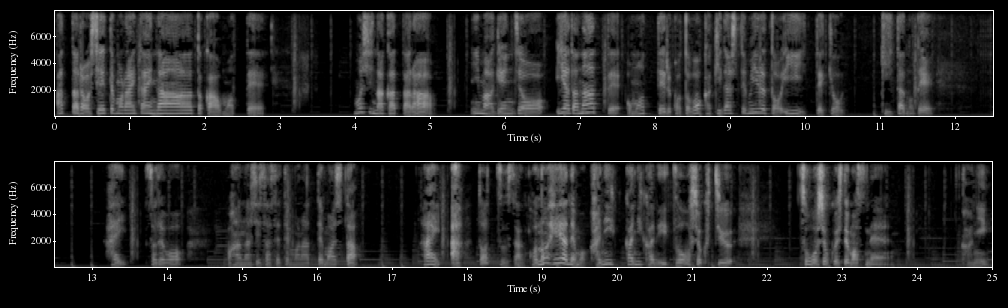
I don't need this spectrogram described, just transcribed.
あったら教えてもらいたいなーとか思って、もしなかったら、今現状嫌だなって思ってることを書き出してみるといいって今日聞いたので、はい、それをお話しさせてもらってました。はい。あ、トッツーさん、この部屋でもカニカニカニ増殖中。増殖してますね。カニ。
